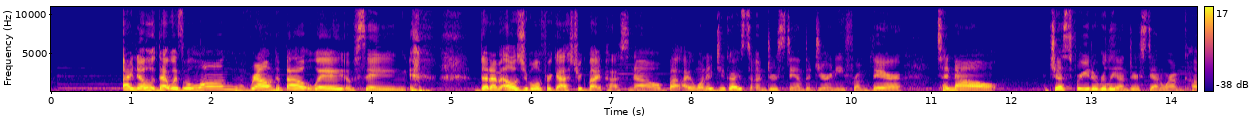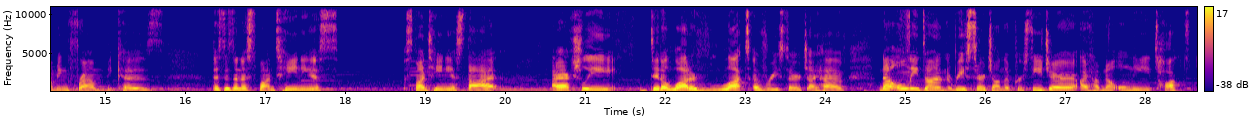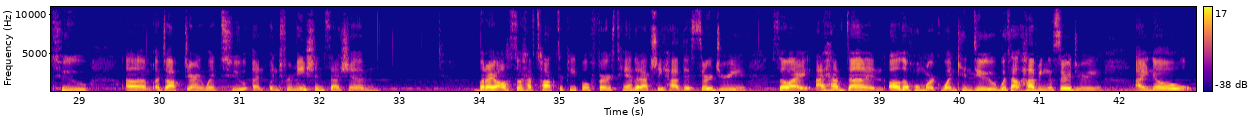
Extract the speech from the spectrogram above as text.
I know that was a long roundabout way of saying that I'm eligible for gastric bypass now, but I wanted you guys to understand the journey from there to now, just for you to really understand where I'm coming from because this isn't a spontaneous spontaneous thought. I actually did a lot of lots of research. I have not only done research on the procedure, I have not only talked to um, a doctor and went to an information session, but I also have talked to people firsthand that actually had this surgery. So I, I have done all the homework one can do without having the surgery. I know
